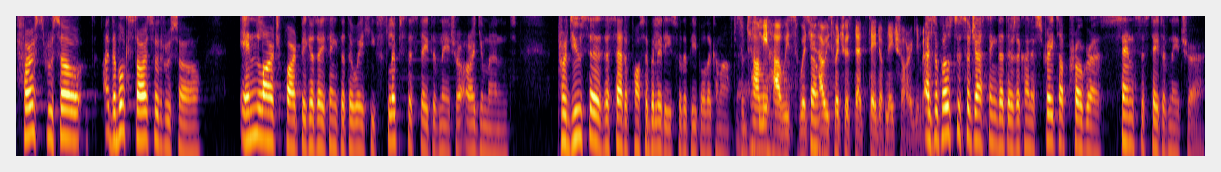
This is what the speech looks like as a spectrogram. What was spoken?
first Rousseau, the book starts with Rousseau in large part because I think that the way he flips the state of nature argument produces a set of possibilities for the people that come after So him. tell me how he switch, So- how he switches that state of nature argument. As opposed to suggesting that there's a kind of straight up progress since the state of nature.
